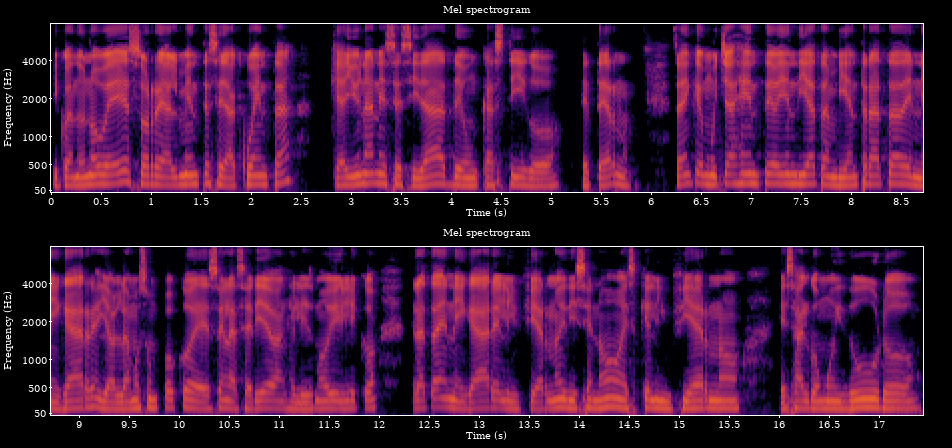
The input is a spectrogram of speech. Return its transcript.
Y cuando uno ve eso, realmente se da cuenta que hay una necesidad de un castigo eterno. Saben que mucha gente hoy en día también trata de negar, y hablamos un poco de eso en la serie de evangelismo bíblico, trata de negar el infierno y dice, no, es que el infierno es algo muy duro,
